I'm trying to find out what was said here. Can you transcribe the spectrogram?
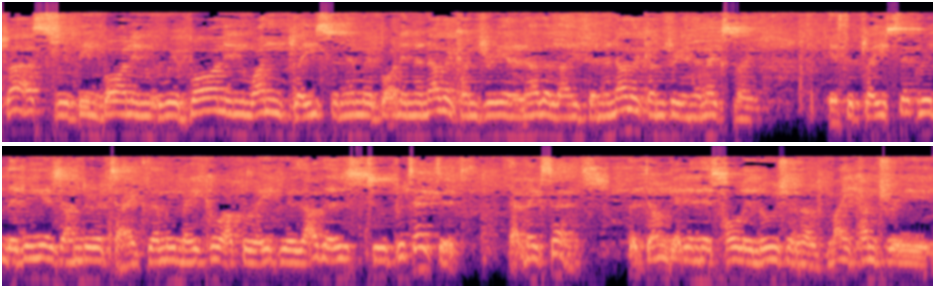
Plus, we've been born in, we're born in one place and then we're born in another country in another life and another country in the next life. If the place that we're living is under attack, then we may cooperate with others to protect it. That makes sense. But don't get in this whole illusion of my country.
